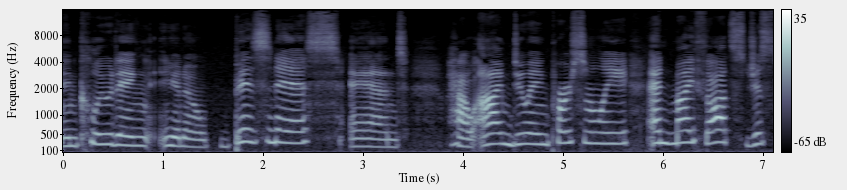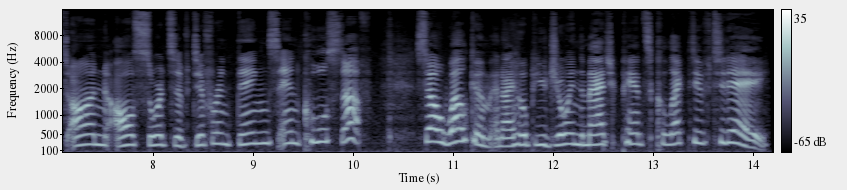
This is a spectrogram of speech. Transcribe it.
including, you know, business and how I'm doing personally, and my thoughts just on all sorts of different things and cool stuff. So, welcome, and I hope you join the Magic Pants Collective today.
